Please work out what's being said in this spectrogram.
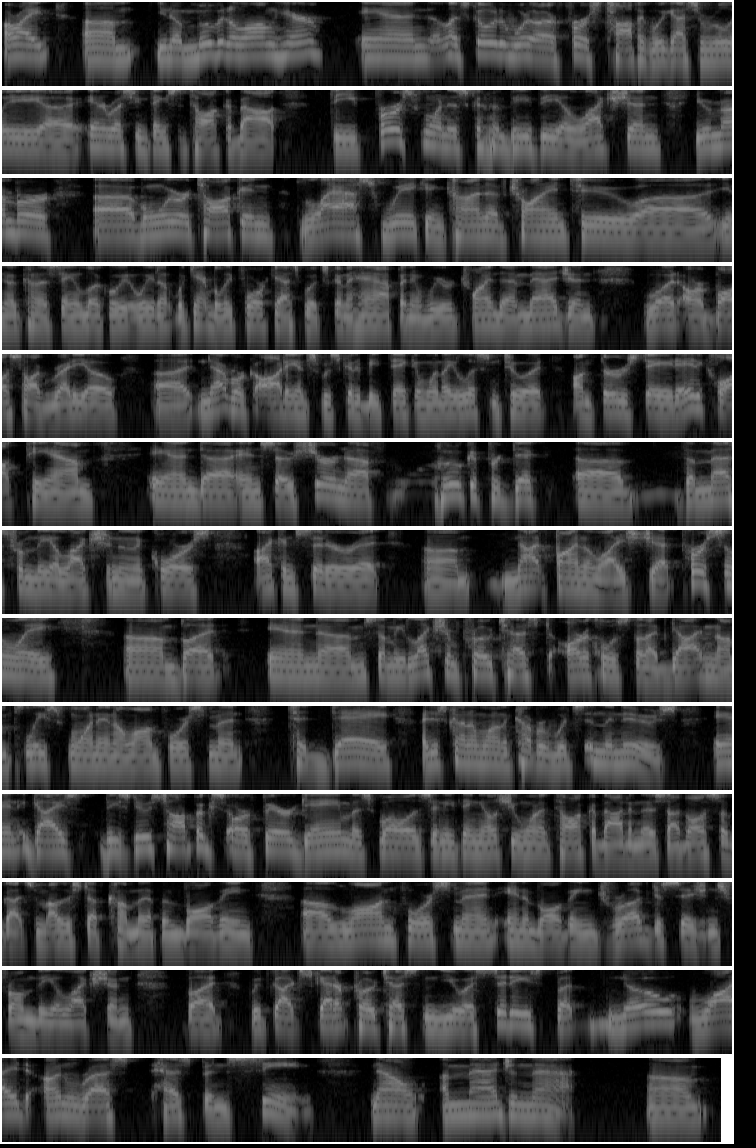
All right, um, you know, moving along here. And let's go to our first topic. We got some really uh, interesting things to talk about. The first one is going to be the election. You remember uh, when we were talking last week and kind of trying to, uh, you know, kind of saying, look, we, we, we can't really forecast what's going to happen. And we were trying to imagine what our Boss Hog Radio uh, network audience was going to be thinking when they listened to it on Thursday at 8 o'clock p.m. And, uh, and so, sure enough, who could predict uh, the mess from the election. And of course, I consider it um, not finalized yet personally. Um, but in um, some election protest articles that I've gotten on Police One and on law enforcement today. I just kind of wanted to cover what's in the news. And guys, these news topics are fair game as well as anything else you want to talk about in this. I've also got some other stuff coming up involving uh, law enforcement and involving drug decisions from the election. But we've got scattered protests in the U.S. cities, but no wide unrest has been seen. Now, imagine that. Um,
